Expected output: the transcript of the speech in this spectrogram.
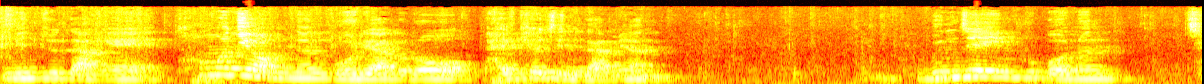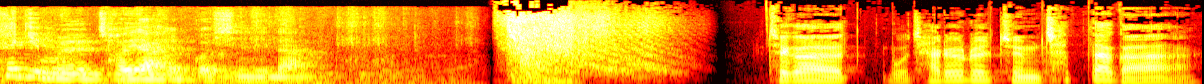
민주당의 터무니없는 모략으로 밝혀진다면 문재인 후보는 책임을 져야 할 것입니다. 제가 뭐 자료를 좀 찾다가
